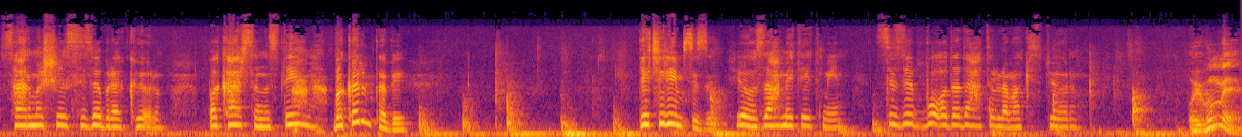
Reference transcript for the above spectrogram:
Sarmaşığı size bırakıyorum Bakarsınız değil mi? Bakarım tabii. Geçireyim sizi. Yok zahmet etmeyin. Sizi bu odada hatırlamak istiyorum. Uygun mu ev?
